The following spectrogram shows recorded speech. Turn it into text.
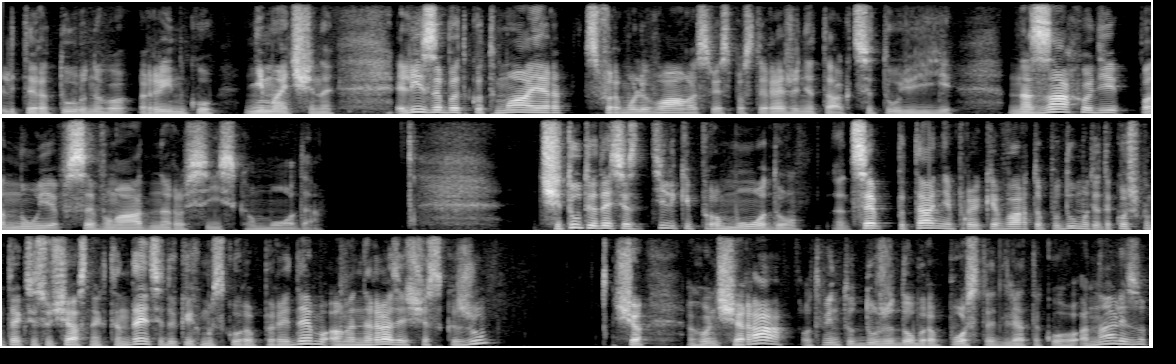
літературного ринку Німеччини. Елізабет Котмаєр сформулювала своє спостереження так: цитую її: на Заході панує всевладна російська мода. Чи тут йдеться тільки про моду? Це питання, про яке варто подумати також в контексті сучасних тенденцій, до яких ми скоро перейдемо, але наразі ще скажу. Що гончара, от він тут дуже добре постать для такого аналізу.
